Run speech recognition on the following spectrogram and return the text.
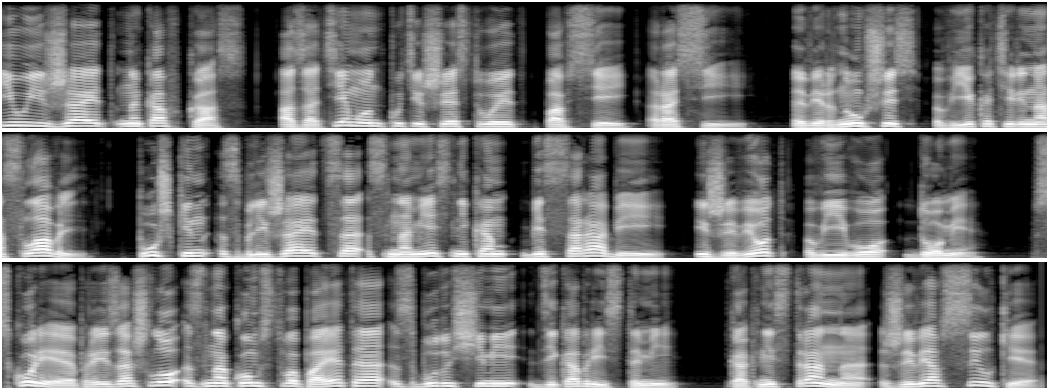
и уезжает на Кавказ, а затем он путешествует по всей России. Вернувшись в Екатеринославль, Пушкин сближается с наместником Бессарабии и живет в его доме. Вскоре произошло знакомство поэта с будущими декабристами. Как ни странно, живя в ссылке,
